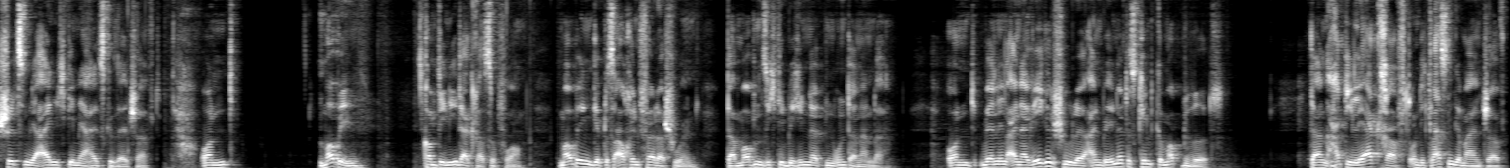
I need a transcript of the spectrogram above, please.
schützen wir eigentlich die Mehrheitsgesellschaft. Und Mobbing kommt in jeder Klasse vor. Mobbing gibt es auch in Förderschulen. Da mobben sich die Behinderten untereinander. Und wenn in einer Regelschule ein behindertes Kind gemobbt wird, dann hat die Lehrkraft und die Klassengemeinschaft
